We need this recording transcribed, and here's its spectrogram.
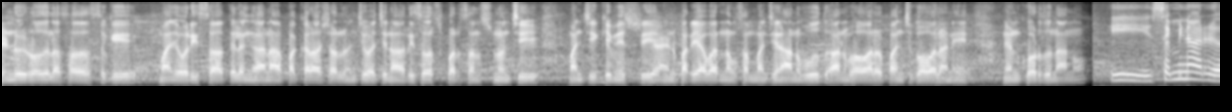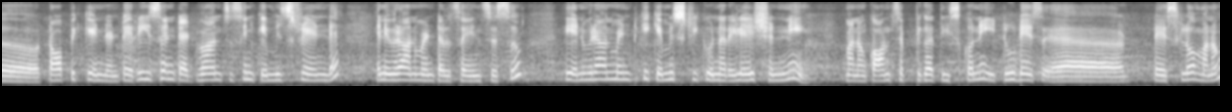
రెండు రోజుల సదస్సుకి మన ఒరిస్సా తెలంగాణ పక్క రాష్ట్రాల నుంచి వచ్చిన రిసోర్స్ పర్సన్స్ నుంచి మంచి కెమిస్ట్రీ అండ్ పర్యావరణం సంబంధించిన అనుభూతి అనుభవాలు పంచుకోవాలని నేను కోరుతున్నాను. ఈ సెమినార్ టాపిక్ ఏంటంటే recent advances in chemistry and environmental sciences. ఈ ఎన్విరాన్మెంట్కి కెమిస్ట్రీకి ఉన్న రిలేషన్ని మనం కాన్సెప్ట్గా తీసుకొని ఈ టూ డేస్ డేస్లో మనం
